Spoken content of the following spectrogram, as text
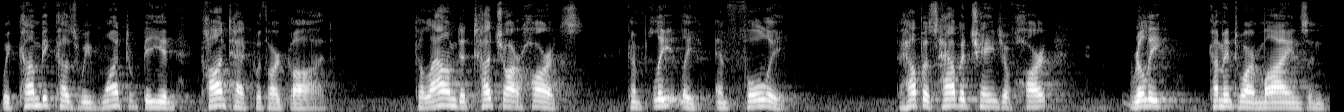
We come because we want to be in contact with our God to allow Him to touch our hearts completely and fully, to help us have a change of heart, really come into our minds and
